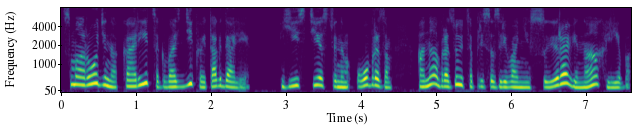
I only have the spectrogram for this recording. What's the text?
смородина, корица, гвоздика и так далее. Естественным образом она образуется при созревании сыра, вина, хлеба.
